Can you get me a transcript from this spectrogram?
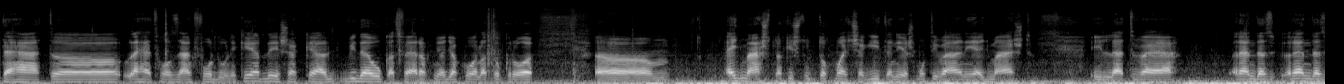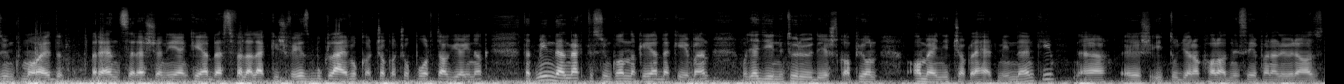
Tehát lehet hozzánk fordulni kérdésekkel, videókat felrakni a gyakorlatokról, egymásnak is tudtok majd segíteni és motiválni egymást, illetve rendez, rendezünk majd rendszeresen ilyen kérdezfelelek kis Facebook live-okat csak a csoporttagjainak. Tehát mindent megteszünk annak érdekében, hogy egyéni törődést kapjon amennyit csak lehet mindenki, e, és így tudjanak haladni szépen előre az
